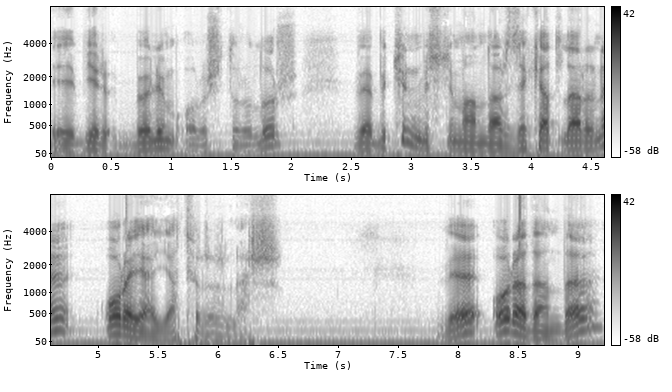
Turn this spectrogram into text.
e, bir bölüm oluşturulur ve bütün Müslümanlar zekatlarını oraya yatırırlar. Ve oradan da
